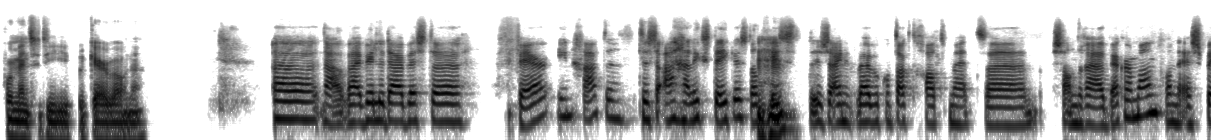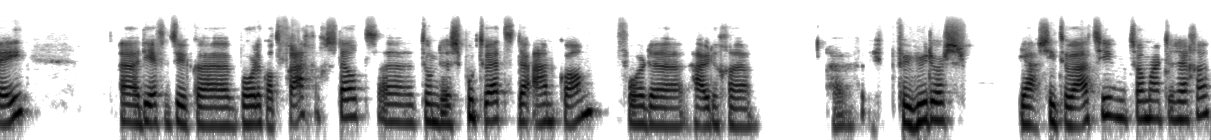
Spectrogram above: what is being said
voor mensen die precair wonen? Uh, nou, wij willen daar best uh, ver in gaan, tussen aanhalingstekens. Dat mm -hmm. is, er zijn, we hebben contact gehad met uh, Sandra Beckerman van de SP. die heeft natuurlijk behoorlijk wat vragen gesteld toen de spoedwet eraan kwam voor de huidige verhuurders ja, situatie, om het zo maar te zeggen.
